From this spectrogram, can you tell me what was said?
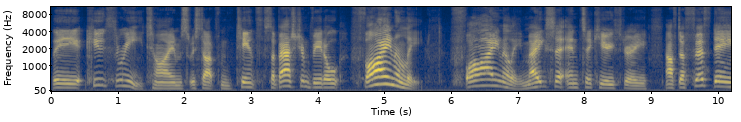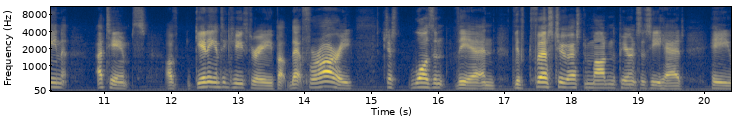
the Q three times we start from tenth. Sebastian Vettel finally, finally makes it into Q three after fifteen attempts of getting into Q three, but that Ferrari just wasn't there. And the first two Aston Martin appearances he had, he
